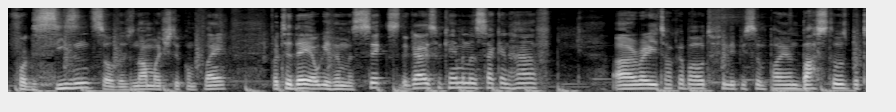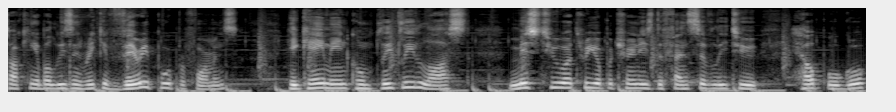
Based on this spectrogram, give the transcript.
for the season, so there's not much to complain. For today, I'll give him a six. The guys who came in the second half, I already talked about Felipe Sampaio and Bastos, but talking about Luis Henrique, very poor performance. He came in completely lost, missed two or three opportunities defensively to help Hugo,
